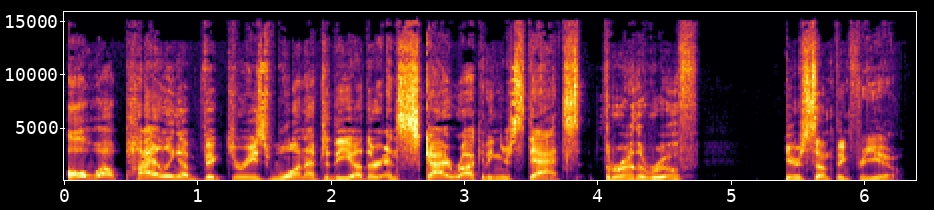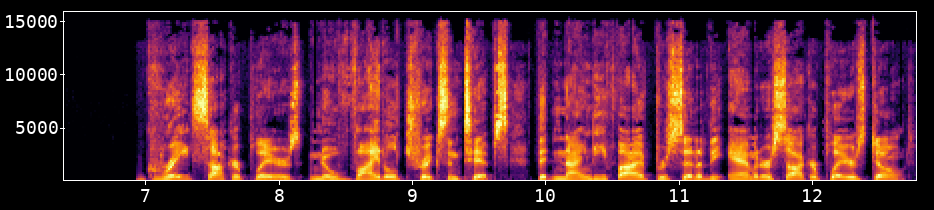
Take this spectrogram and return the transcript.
all while piling up victories one after the other and skyrocketing your stats through the roof, here's something for you. Great soccer players know vital tricks and tips that 95% of the amateur soccer players don't.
